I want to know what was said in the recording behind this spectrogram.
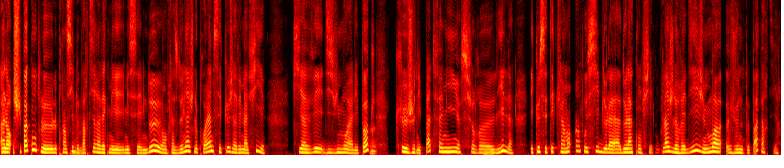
Alors, je suis pas contre le, le principe de Mhm. partir avec mes, mes CM2 en classe de neige. Le problème, c'est que j'avais ma fille qui avait 18 mois à l'époque, Ouais. Que je n'ai pas de famille sur euh, Mhm. l'île et que c'était clairement impossible de la, de la confier. Donc là, je leur ai dit, je- moi, je ne peux pas partir.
